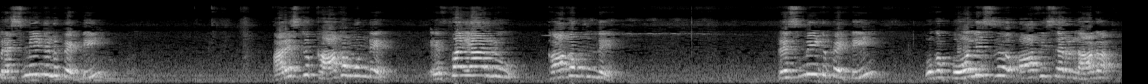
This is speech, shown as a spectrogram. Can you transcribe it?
ప్రెస్ మీట్లు పెట్టి అరెస్టు కాకముందే ఎఫ్ఐఆర్లు కాకముందే. ప్రెస్ మీట్ పెట్టి ఒక పోలీసు ఆఫీసర్ లాగా.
